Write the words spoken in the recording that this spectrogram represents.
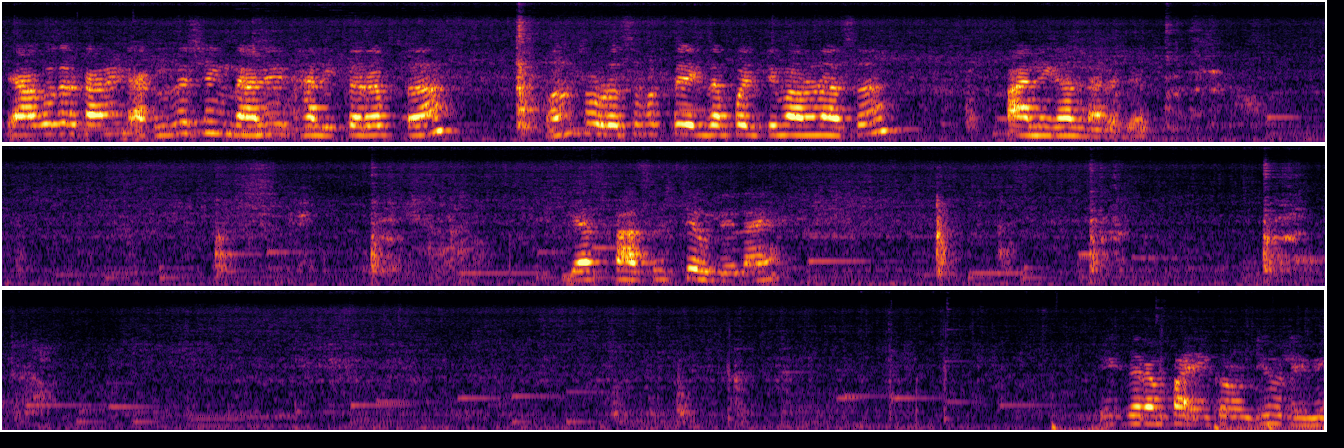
त्या अगोदर कारण टाकलं तर शेंगदाणे खाली करपतं. म्हणून थोडंसं फक्त एकदा पलटी मारून असं पाणी घालणार आहे. गॅस फासच ठेवलेला आहे. गरम पाणी करून ठेवले मी.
